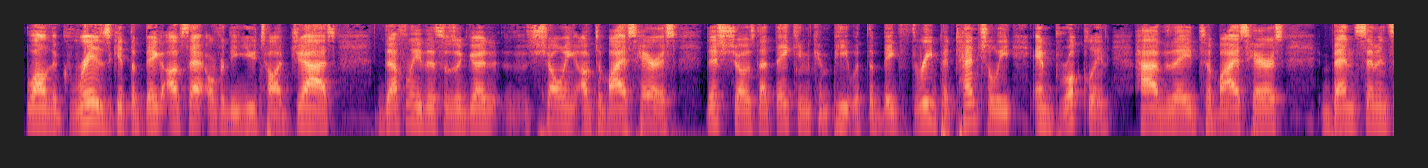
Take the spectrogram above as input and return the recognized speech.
while the Grizz get the big upset over the Utah Jazz. Definitely, this was a good showing of Tobias Harris. This shows that they can compete with the big three potentially in Brooklyn. Have they Tobias Harris, Ben Simmons,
